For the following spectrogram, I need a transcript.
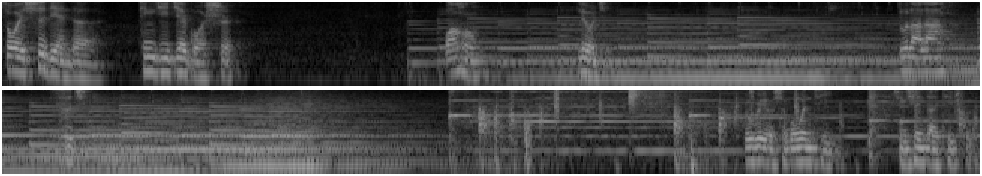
作为试点的评级结果是：王红六级，杜拉拉四级。如果有什么问题，请现在提出来。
